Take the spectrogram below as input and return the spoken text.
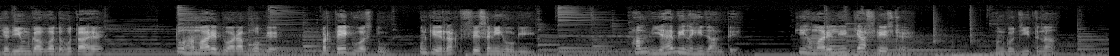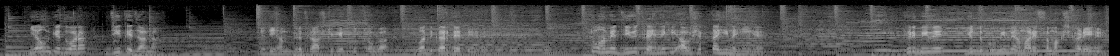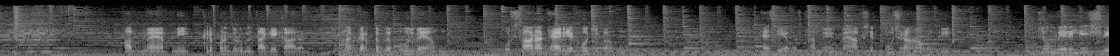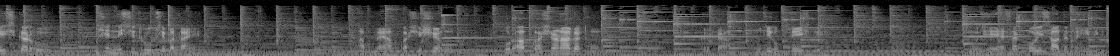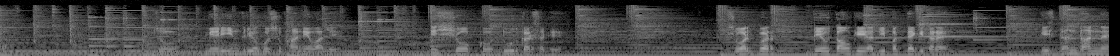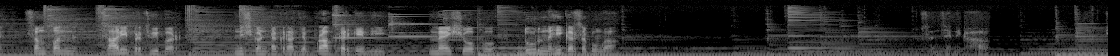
यदि उनका वध होता है तो हमारे द्वारा भोग्य प्रत्येक वस्तु उनके रक्त से सनी होगी। हम यह भी नहीं जानते कि हमारे लिए क्या श्रेष्ठ है। उनको जीतना या उनके द्वारा जीते जाना यदि हम धृतराष्ट्र के पुत्रों का वध कर देते हैं तो हमें जीवित रहने की आवश्यकता ही नहीं है। फिर भी वे युद्ध भूमि में हमारे समक्ष खड़े हैं। अब मैं अपनी कृपण दुर्बलता के कारण अपना कर्तव्य भूल गया हूँ और सारा धैर्य खो चुका हूँ। ऐसी अवस्था में मैं आपसे पूछ रहा हूँ कि जो मेरे लिए श्रेष्ठकर हो, उसे निश्चित रूप से बताएँ। अब मैं आपका शिष्य हूँ और आपका शरणागत हूँ। कृपया मुझे उपदेश दें। मुझे ऐसा कोई साधन नहीं दिखता जो मेरी इंद्रियों को सुखाने वाले इस शोक को दूर कर सके। स्वर्ग पर देवताओं के अधिपत्य की तरह इस धन धन संपन्न सारी पृथ्वी पर निष्कंटक राज्य प्राप्त करके भी मैं शोक को दूर नहीं कर सकूँगा। संजय ने कहा,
